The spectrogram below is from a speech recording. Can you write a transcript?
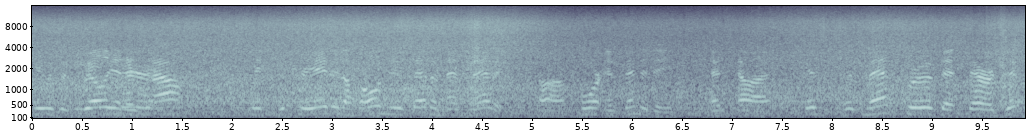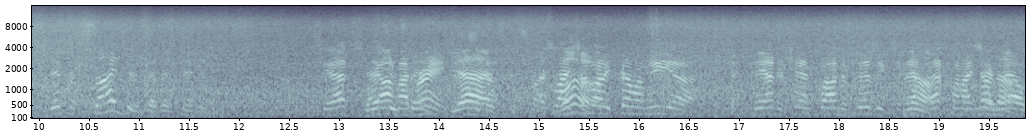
he was as brilliant as out. he, he created a whole new set of mathematics uh, for infinity, and uh, his his math proved that there are di- different sizes of infinity. See, that's, That's beyond my insane. brain. Yeah, it's, it's That's like, like whoa. somebody telling me uh, they understand quantum physics, and No. that, that's when I No, say, no. well,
